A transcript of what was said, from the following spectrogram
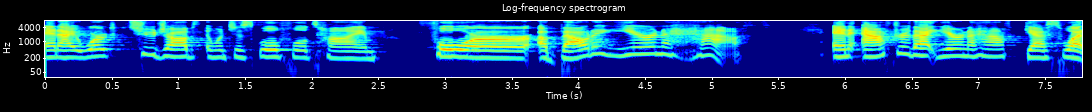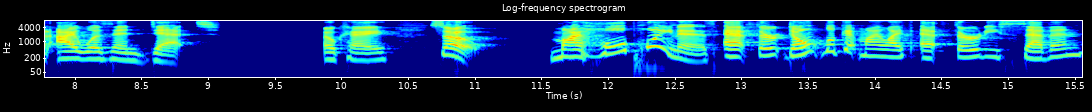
and I worked two jobs and went to school full time for about a year and a half. And after that year and a half, guess what? I was in debt. Okay. So, my whole point is at thir- don't look at my life at 37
